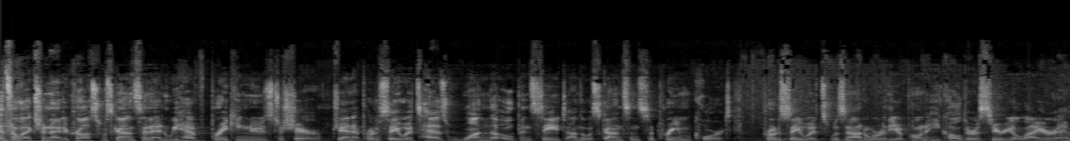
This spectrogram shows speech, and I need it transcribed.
It's election night across Wisconsin, and we have breaking news to share. Janet Protasiewicz has won the open seat on the Wisconsin Supreme Court. Protasiewicz was not a worthy opponent. He called her a serial liar. Uh,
